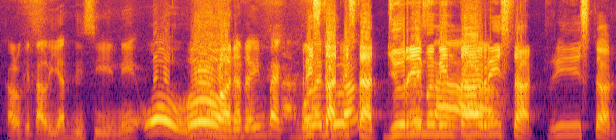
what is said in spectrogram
Kalau kita lihat di sini, wow, Oh, ada, ada, impact. Boleh Restart, diulang? restart. Juri Restart. meminta restart, restart.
